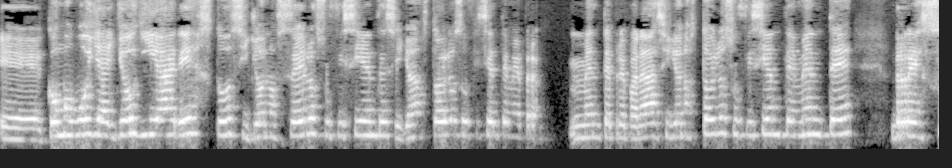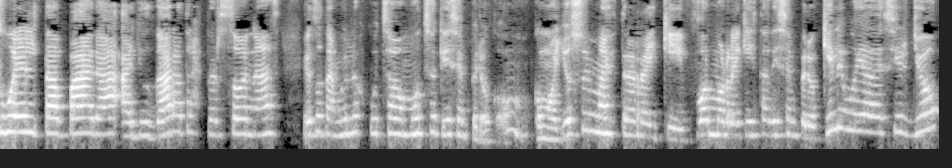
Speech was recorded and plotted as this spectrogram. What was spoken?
eh, ¿cómo voy a yo guiar esto si yo no sé lo suficiente, si yo no estoy lo suficientemente preparada, si yo no estoy lo suficientemente resuelta para ayudar a otras personas? Esto también lo he escuchado mucho que dicen, pero ¿cómo? Como yo soy maestra Reiki, formo Reikista, dicen, pero ¿qué le voy a decir yo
